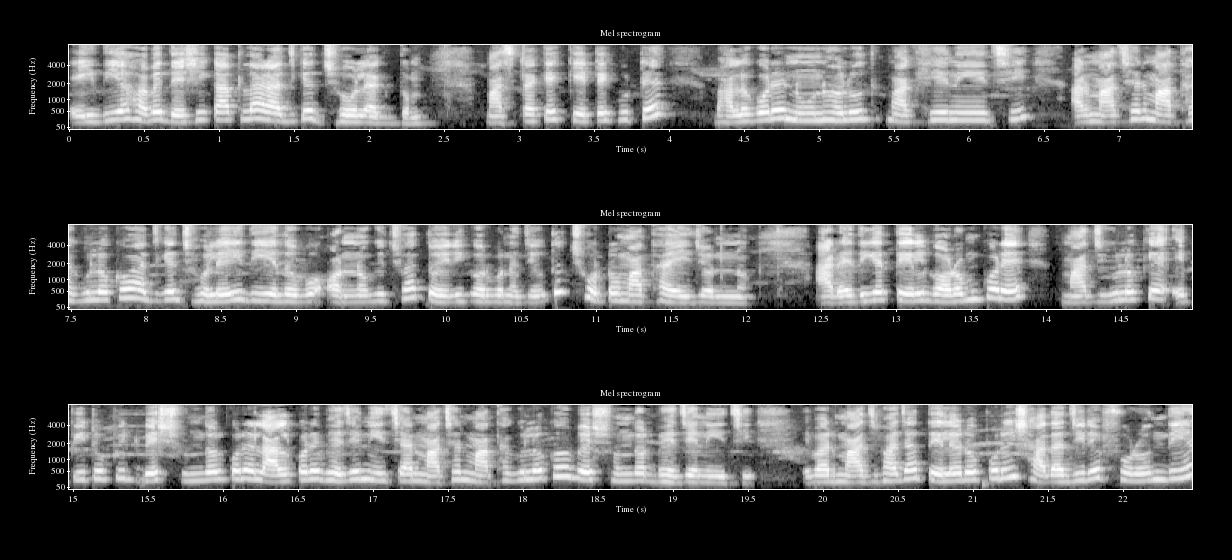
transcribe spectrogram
এই দিয়ে হবে দেশি কাতলার আজকে ঝোল একদম। মাছটাকে কেটে কুটে ভালো করে নুন, হলুদ মাখিয়ে নিয়েছি। আর মাছের মাথাগুলোকেও আজকে ঝোলেই দিয়ে দেবো। অন্য কিছু আর তৈরি করব না, যেহেতু ছোট মাথা, এই জন্য। আর এদিকে তেল গরম করে মাছগুলোকে এপিট ওপিট বেশ সুন্দর করে লাল করে ভেজে নিয়েছি আর মাছের মাথাগুলোকেও বেশ সুন্দর ভেজে নিয়েছি। এবার মাছ ভাজা তেলের ওপরেই সাদা জিরে ফোড়ন দিয়ে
